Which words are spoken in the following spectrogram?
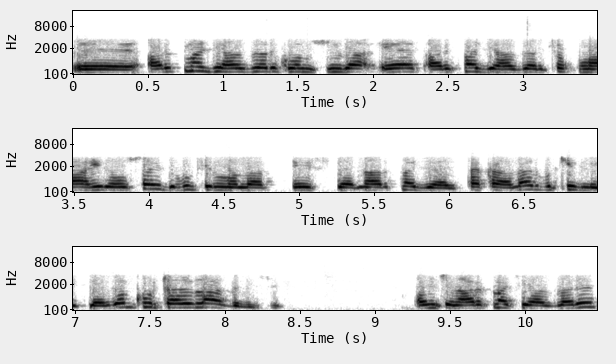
E, arıtma cihazları konusunda eğer arıtma cihazları çok mahir olsaydı bu firmalar tesislerine arıtma cihazı takarlar bu kirliliklerden kurtarırlardı bizi. Onun için arıtma cihazları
